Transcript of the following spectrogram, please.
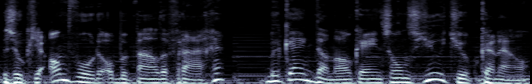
Zoek je antwoorden op bepaalde vragen? Bekijk dan ook eens ons YouTube-kanaal.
